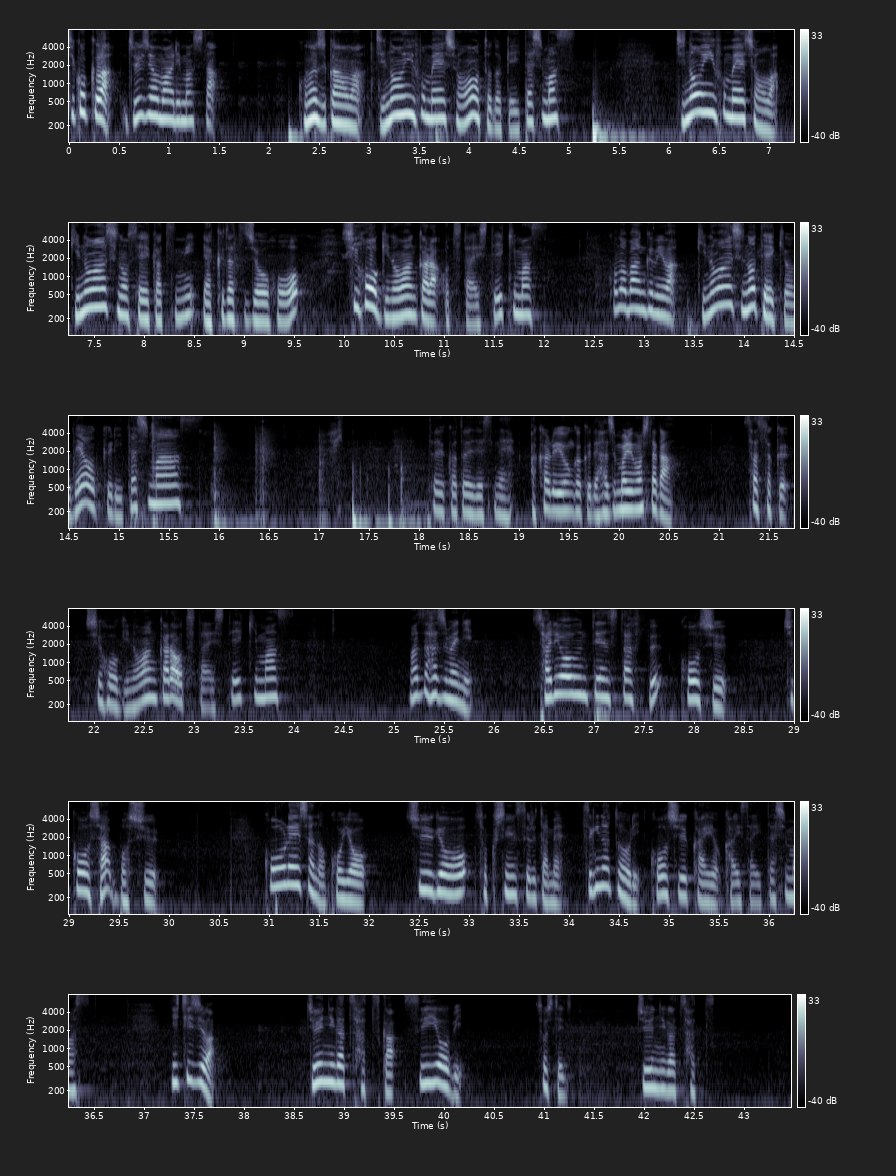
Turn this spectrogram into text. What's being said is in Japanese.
時刻は10時を回りました。この時間はジノインフォメーションをお届けいたします。ジノインフォメーションは宜野湾市の生活に役立つ情報を司法宜野湾からお伝えしていきます。この番組は宜野湾市の提供でお送りいたします、はい、ということでですね明るい音楽で始まりましたが早速司法宜野湾からお伝えしていきます。まずはじめに車両運転スタッフ講習受講者募集。高齢者の雇用就業を促進するため次の通り講習会を開催いたします。日時は12月20日水曜日そして12月20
